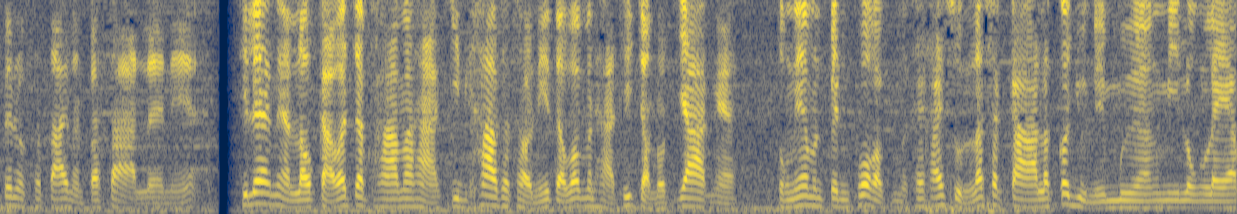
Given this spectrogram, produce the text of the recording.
เป็นแบบสไตล์เหมือนปราสาทเลยนี้ ที่แรกเนี่ยเรากะว่าจะพามาหากินข้าวแถวๆนี้ แต่ว่ามันหาที่จอดรถยากไง ตรงนี้มันเป็นพวกแบบคล้ายๆศูนย์ราชการแล้วก็อยู่ในเมืองมีโรงแรม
